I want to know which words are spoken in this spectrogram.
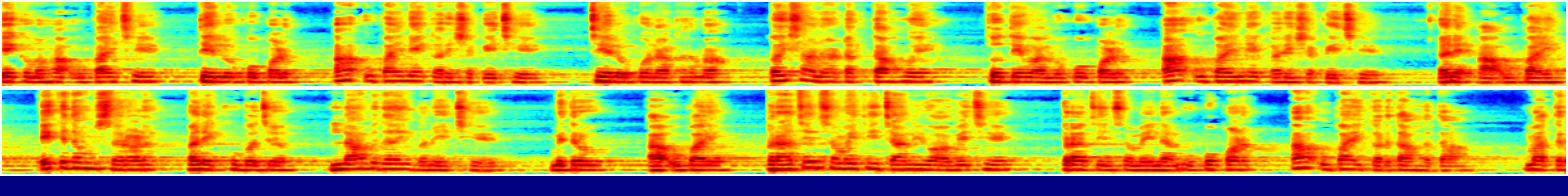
એક મહા ઉપાય છે, તે લોકો પણ આ ઉપાયને કરી શકે છે. જે લોકોના ઘરમાં પૈસા ન ટકતા હોય, તો તેવા લોકો પણ આ ઉપાયને કરી શકે છે. અને આ ઉપાય એકદમ સરળ અને ખૂબ જ લાભદાયી બને છે. મિત્રો, આ ઉપાય પ્રાચીન સમયથી ચાલ્યો આવે છે પ્રાચીન સમયના લોકો પણ આ ઉપાય કરતા હતા. માત્ર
